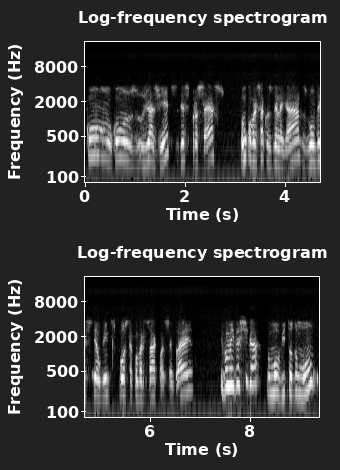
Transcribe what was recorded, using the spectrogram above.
com, com os, os agentes desse processo, vamos conversar com os delegados, vamos ver se tem alguém disposto a conversar com a Assembleia e vamos investigar, vamos ouvir todo mundo,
